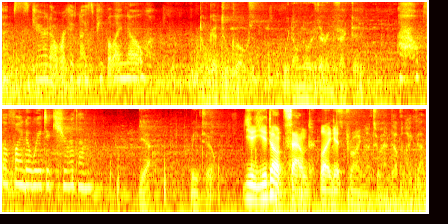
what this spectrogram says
I'm scared I'll recognize people I know. Don't get too close. We don't know if they're infected. I hope they'll find a way to cure them. Yeah, me too. You, you don't sound like it. Let's try not to end up like them.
